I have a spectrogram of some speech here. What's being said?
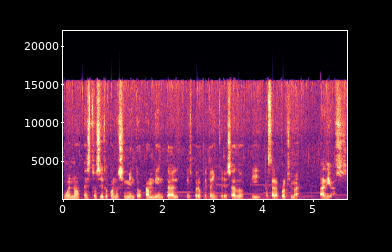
Bueno, esto ha sido conocimiento ambiental, espero que te haya interesado y hasta la próxima. Adiós.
